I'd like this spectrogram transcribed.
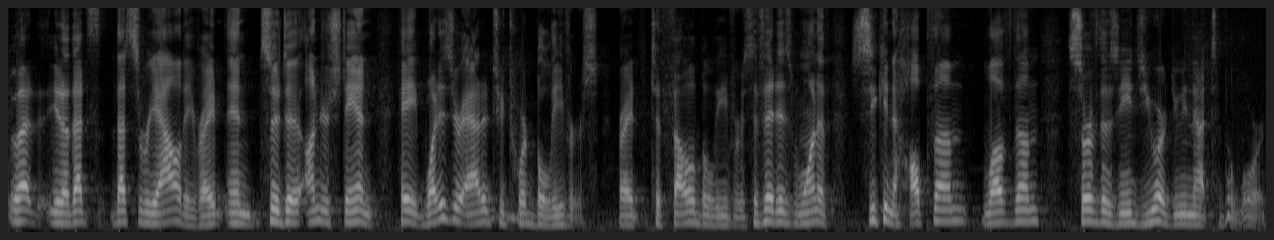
but, you know, that's, that's the reality, right? And so to understand, hey, what is your attitude toward believers, right? To fellow believers. If it is one of seeking to help them, love them, serve those needs, you are doing that to the Lord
